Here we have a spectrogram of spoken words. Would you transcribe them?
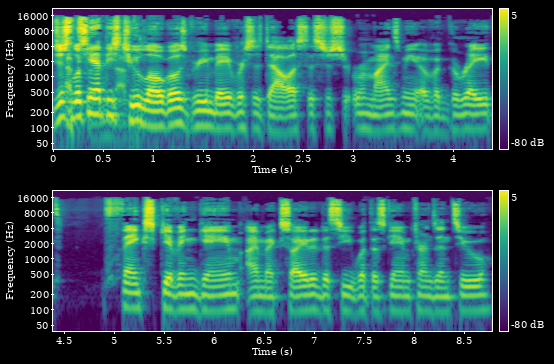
Just looking at these two logos, Green Bay versus Dallas, this just reminds me of a great Thanksgiving game. I'm excited to see what this game turns into.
